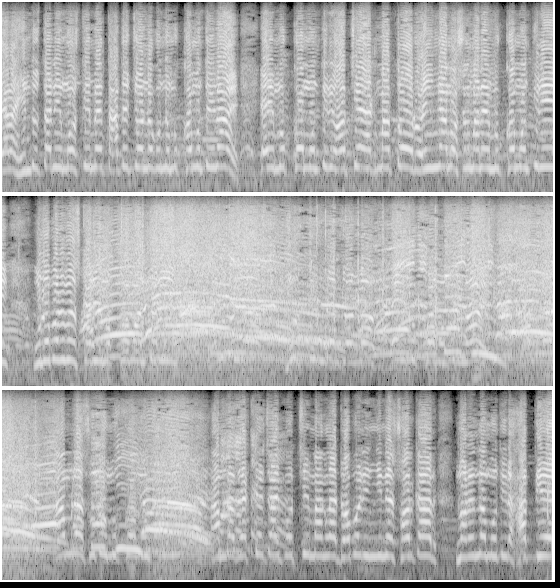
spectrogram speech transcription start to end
যারা হিন্দুস্তানি মুসলিমের তাদের জন্য কিন্তু মুখ্যমন্ত্রী নয় এই মুখ্যমন্ত্রী হচ্ছে একমাত্র রোহিঙ্গা মুসলমানের মুখ্যমন্ত্রী অনুপ্রবেশকারী মুখ্যমন্ত্রী। মুসলিমদের জন্য এই মুখ্যমন্ত্রী নয়। শুধু মুখ্যমন্ত্রী আমরা দেখতে চাই পশ্চিমবাংলা ডবল ইঞ্জিনের সরকার নরেন্দ্র মোদীর হাত দিয়ে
